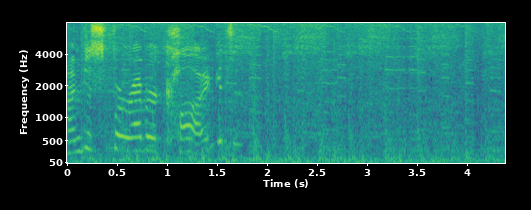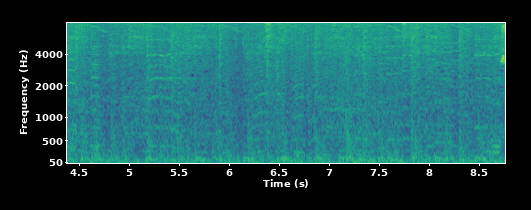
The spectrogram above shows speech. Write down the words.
I'm just forever cogged. I was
